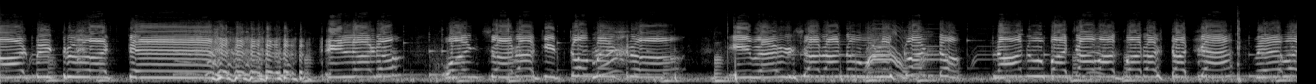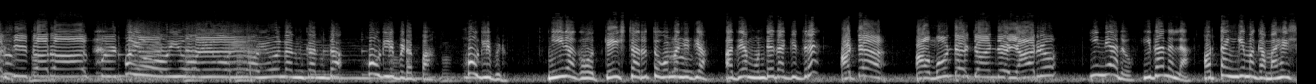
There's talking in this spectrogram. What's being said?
ಮಾಡ್ಬಿಟ್ರು ಅಷ್ಟೇ. ಇಲ್ಲಾಡು ಒಂದ್ ಸರ ಕಿತ್ಕೊಂಡ್ಬಿಟ್ರು. ಇವೆರಡು ಸರನು ಉಳಿಸ್ಕೊಂಡು ನಾನು ಬಚಾವ್ ಆಗ್ಬಾರಷ್ಟೊತ್ತೆ ಬೇವಸಿ ತರ ಆಗ್ಬಿಟ್ಟು ಅಯ್ಯೋ ಅಯ್ಯೋ ಅಯ್ಯೋ ಅಯ್ಯೋ, ಅಯ್ಯೋ ನನ್ ಗಂಡ. ಹೋಗ್ಲಿ ಬಿಡಪ್ಪ ಹೋಗ್ಲಿ ಬಿಡು. ನೀನಾಗ ಹೊತ್ಕೆ ಇಷ್ಟಾರು ತಗೊಂಬಂದಿದ್ಯಾ? ಅದೇ ಮುಂಡೆದಾಗಿದ್ರೆ? ಅಟ ಆ ಮುಂಡೆ ಅಂದ್ರೆ ಯಾರು? ಇನ್ಯಾರು? ಇದಾನಲ್ಲ ಅವ್ರ ತಂಗಿ ಮಗ ಮಹೇಶ.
